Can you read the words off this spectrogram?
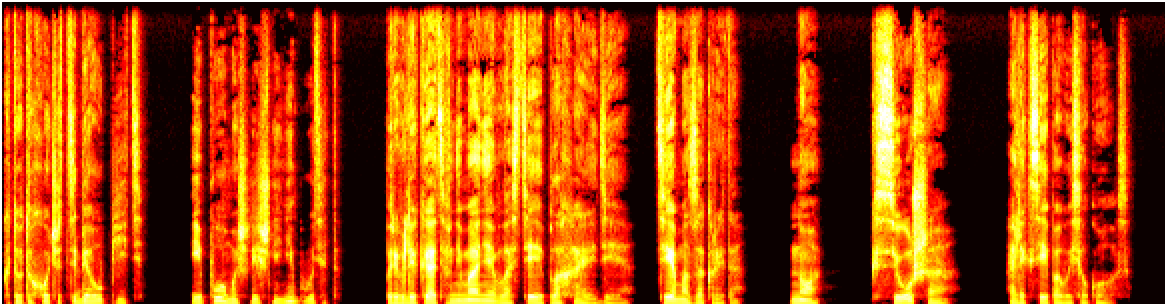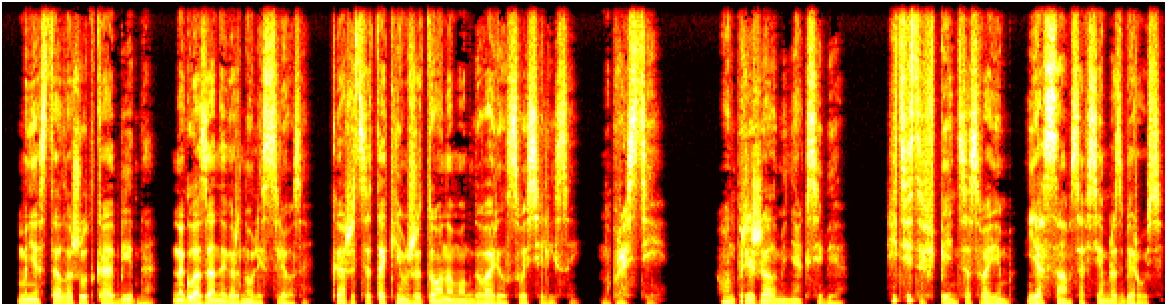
кто-то хочет тебя убить, и помощь лишней не будет. Привлекать внимание властей — плохая идея. Тема закрыта. Но, Ксюша... Алексей повысил голос. Мне стало жутко обидно, на глаза навернулись слезы. Кажется, таким же тоном он говорил с Василисой. «Ну, прости». Он прижал меня к себе. «Иди ты в пень со своим, я сам совсем разберусь»,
